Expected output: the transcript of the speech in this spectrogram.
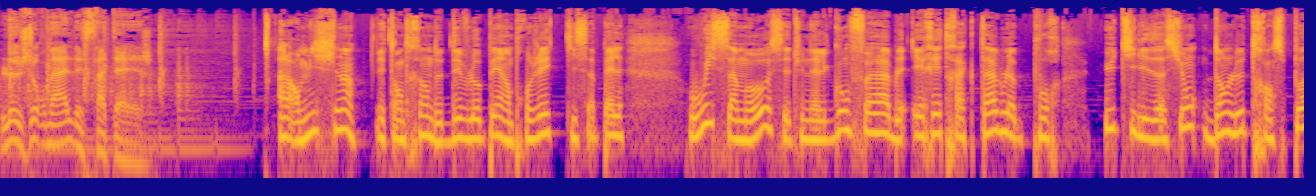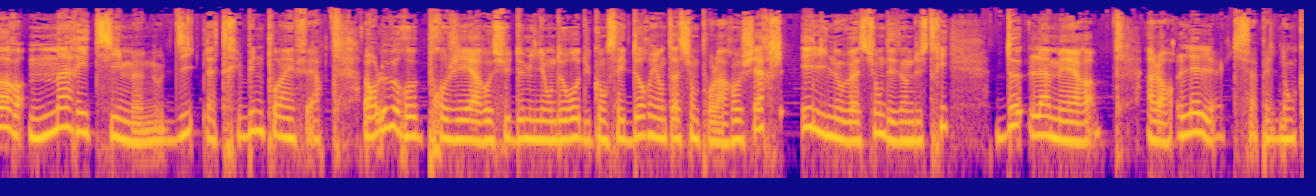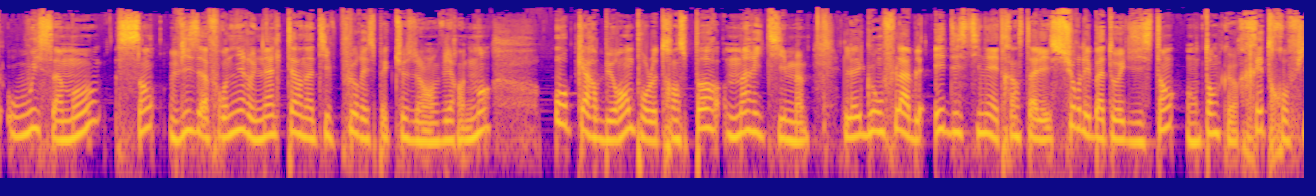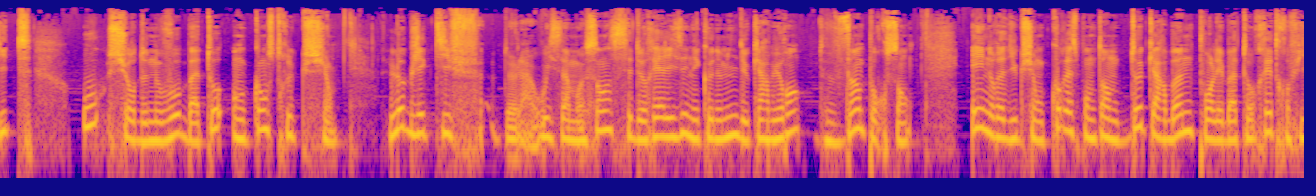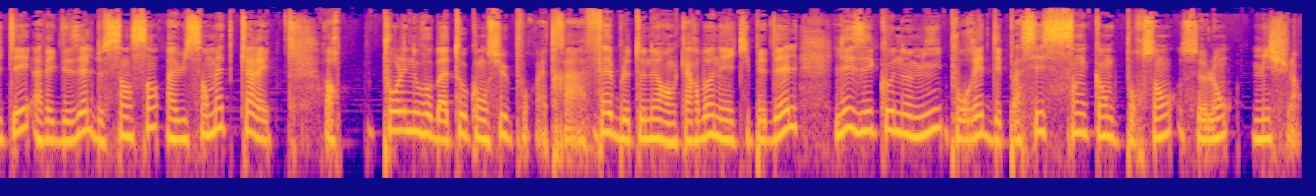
Le journal des stratèges. Alors Michelin est en train de développer un projet qui s'appelle Wissamo. C'est une aile gonflable et rétractable pour utilisation dans le transport maritime, nous dit la tribune.fr. Alors le projet a reçu 2 millions d'euros du Conseil d'orientation pour la recherche et l'innovation des industries de la mer. Alors l'aile qui s'appelle donc Wissamo 100 vise à fournir une alternative plus respectueuse de l'environnement au carburant pour le transport maritime. L'aile gonflable est destinée à être installée sur les bateaux existants en tant que rétrofit ou sur de nouveaux bateaux en construction. L'objectif de la Wissamo 100, c'est de réaliser une économie de carburant de 20% et une réduction correspondante de carbone pour les bateaux rétrofités avec des ailes de 500 à 800 mètres carrés. Alors, pour les nouveaux bateaux conçus pour être à faible teneur en carbone et équipés d'ailes, les économies pourraient dépasser 50% selon Michelin.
